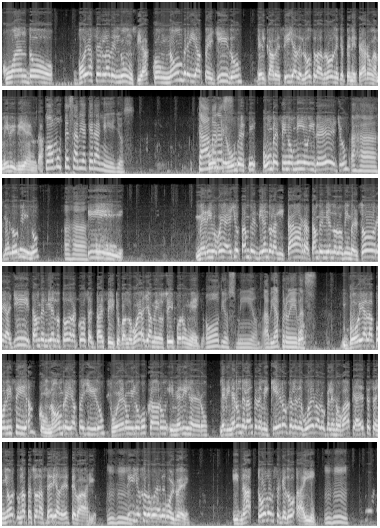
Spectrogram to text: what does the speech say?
cuando voy a hacer la denuncia con nombre y apellido del cabecilla de los ladrones que penetraron a mi vivienda. ¿Cómo usted sabía que eran ellos? Cámaras. Porque un vecino, un vecino mío y de ellos me lo dijo. Ajá. Y me dijo, vea, ellos están vendiendo la guitarra, están vendiendo los inversores allí, están vendiendo todas las cosas en tal sitio. Cuando voy allá me dijo, sí, fueron ellos. Oh, Dios mío, había pruebas. Voy a la policía con nombre y apellido, fueron y lo buscaron y me dijeron, le dijeron delante de mí, quiero que le devuelva lo que le robaste a este señor, una persona seria de este barrio. Sí, yo se lo voy a devolver. Y nada, todo se quedó ahí.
